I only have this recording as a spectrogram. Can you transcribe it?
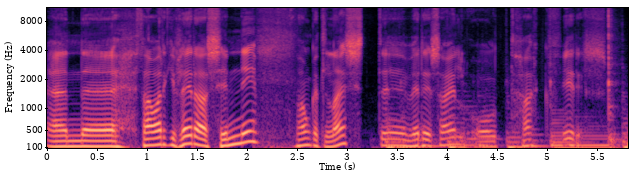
En uh, það var ekki fleira að sinni, þánga til næst, uh, verið sæl og takk fyrir.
